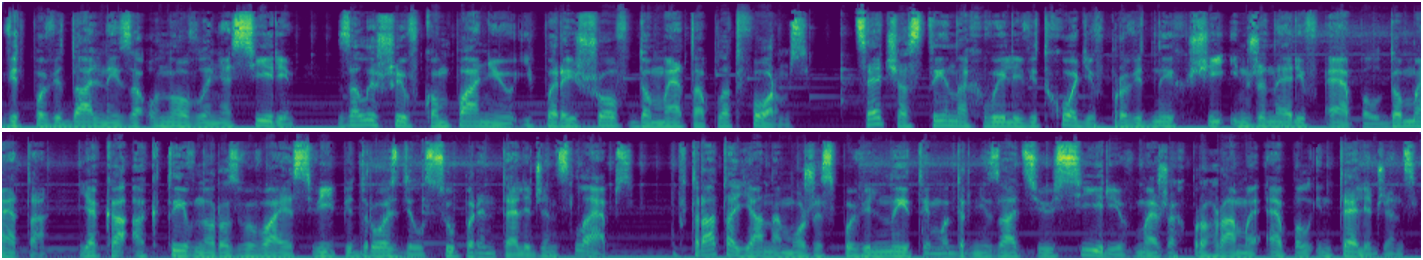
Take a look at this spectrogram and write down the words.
відповідальний за оновлення Siri, залишив компанію і перейшов до Meta Platforms. Це частина хвилі відходів провідних Ші інженерів Apple до Meta, яка активно розвиває свій підрозділ Superintelligence Labs. Втрата Яна може сповільнити модернізацію Siri в межах програми Apple Intelligence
